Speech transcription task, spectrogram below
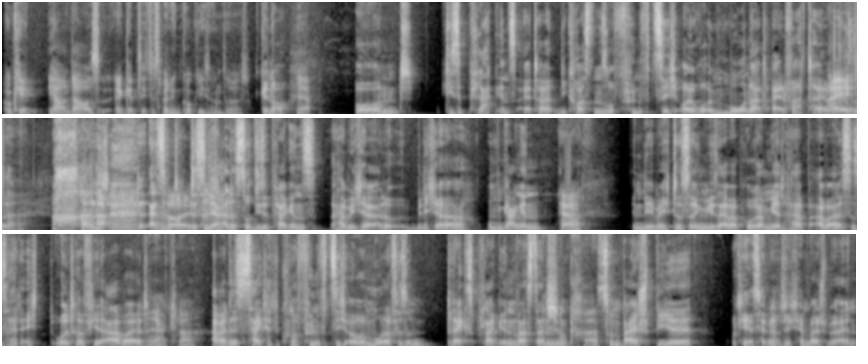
okay, ja, und daraus ergibt sich das mit den Cookies und sowas. Genau. Ja. Und diese Plugins, Alter, die kosten so 50 Euro im Monat einfach teilweise. Alter. Und also das sind ja alles so, diese Plugins habe ich ja, also bin ich ja umgangen. Ja indem ich das irgendwie selber programmiert habe, aber es ist halt echt ultra viel Arbeit. Ja, klar. Aber das zeigt halt, guck mal, 50 Euro im Monat für so ein Drecks-Plugin, was dann zum Beispiel, okay, jetzt fällt mir natürlich kein Beispiel ein,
